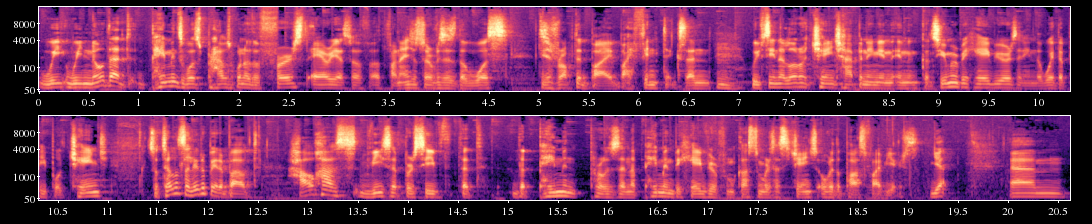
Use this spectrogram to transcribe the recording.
we, we know that payments was perhaps one of the first areas of, of financial services that was disrupted by, by fintechs. And we've seen a lot of change happening in, in consumer behaviors and in the way that people change. So tell us a little bit about how has Visa perceived that the payment process and the payment behavior from customers has changed over the past five years? Yeah. Um,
